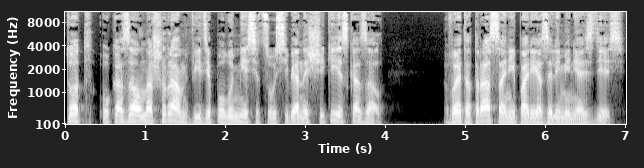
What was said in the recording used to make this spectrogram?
тот указал на шрам в виде полумесяца у себя на щеке и сказал, «В этот раз они порезали меня здесь.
